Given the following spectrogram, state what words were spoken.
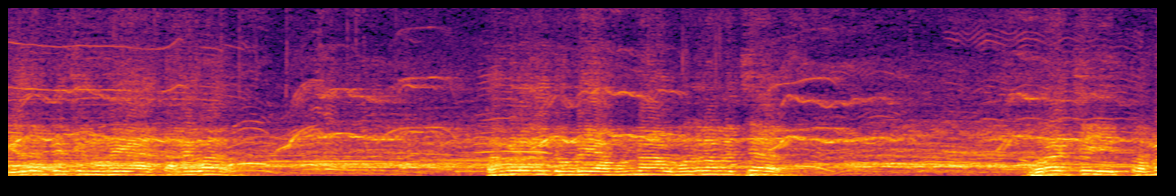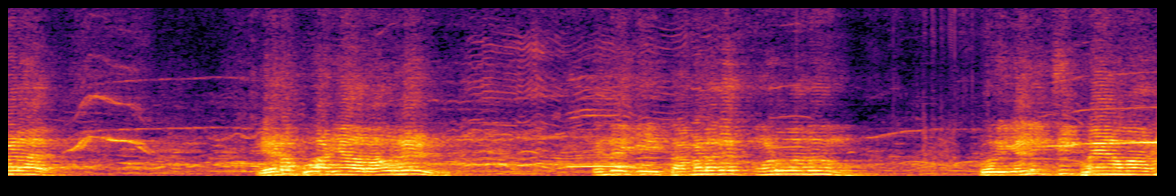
எதிர்கட்சியினுடைய தலைவர் தமிழகத்தினுடைய முன்னாள் முதலமைச்சர் புரட்சி தமிழர் எடப்பாடியார் அவர்கள் இன்றைக்கு தமிழகம் முழுவதும் ஒரு எழுச்சி பயணமாக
